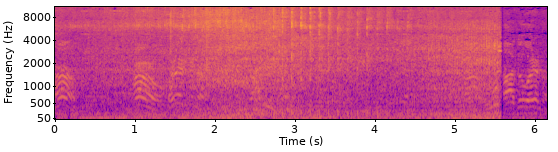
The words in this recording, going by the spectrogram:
ஆ ஆ பணம் இருக்குண்ணா அது வரேண்ணா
